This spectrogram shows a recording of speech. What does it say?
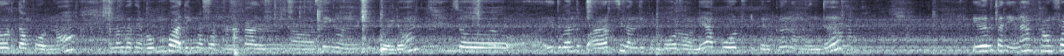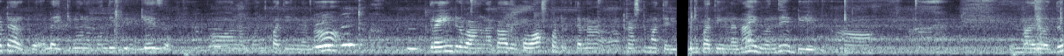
லோடு தான் போடணும். நம்ம வந்து பார்த்தீங்கன்னா ரொம்ப அதிகமாக போட்டோம்னாக்கா அது வந்து, சீக்கிரம் வந்து போயிடும். ஸோ இது வந்து அரிசி வந்து இப்போ போடுறோம் இல்லையா? போட்டுட்டு பிறகு நம்ம வந்து இது வந்து பார்த்தீங்கன்னா கம்ஃபர்ட்டாக இருக்கும். லைக் இன்னும் நம்ம வந்து இப்போ கேஸ் நம்ம வந்து பார்த்திங்கன்னா கிரைண்டர் வாங்கினாக்கா அது வாஷ் பண்ணுறதுக்கெல்லாம் கஷ்டமாக தெரியும். இது பார்த்தீங்கன்னா இது வந்து இப்படி இது மாதிரி வந்து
